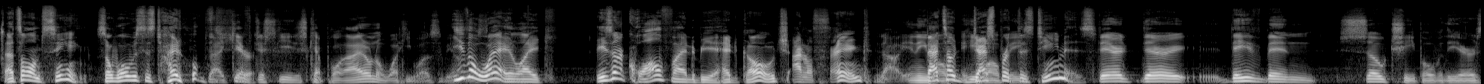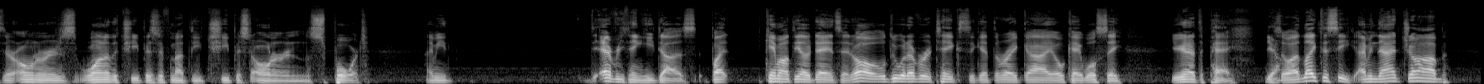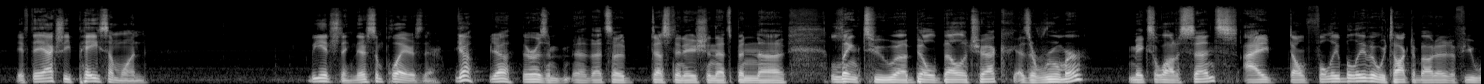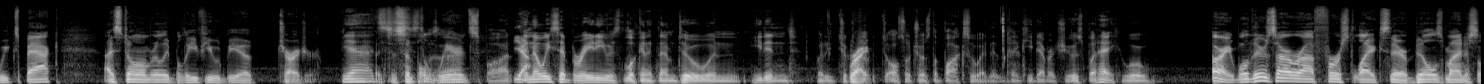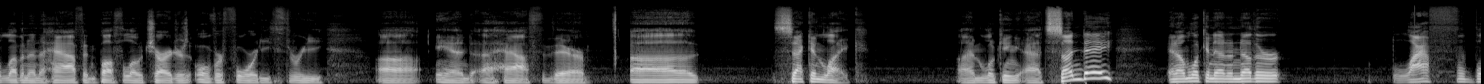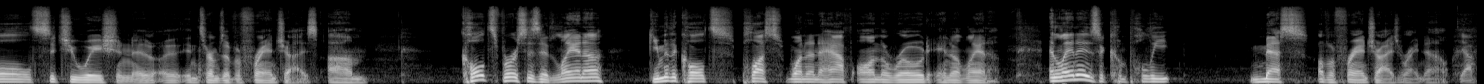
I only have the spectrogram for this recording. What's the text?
That's all I'm seeing. So what was his title I year? just he just kept pulling. I don't know what he was to be Either way, like he's not qualified to be a head coach. I don't think. No, and That's how won't- he won't desperate this team is. they're they're they've been so cheap over the years. Their owner is one of the cheapest, if not the cheapest owner in the sport. I mean, everything he does. But came out the other day and said, "Oh, we'll do whatever it takes to get the right guy." Okay, we'll see. You're gonna have to pay. Yeah. So I'd like to see. I mean, that job, if they actually pay someone, be interesting. There's some players there. Yeah, yeah, there is. A, uh, that's a destination that's been uh, linked to uh, Bill Belichick as a rumor. Makes a lot of sense. I don't fully believe it. We talked about it a few weeks back. I still don't really believe he would be a Charger. Yeah, it's, It's as just simple a as that. weird spot. Yeah. I know he said Brady was looking at them too, and he didn't. But he took Right. also chose the Bucs, who I didn't think he'd ever choose. But hey, well, All right, well, there's our uh, first likes there. Bills minus 11 and a half and Buffalo Chargers over 43 uh, and a half there. Uh, second like, I'm looking at Sunday, and I'm looking at another laughable situation uh, uh, in terms of a franchise. Um, Colts versus Atlanta. Give me the Colts plus one and a half on the road in Atlanta. Atlanta is a complete mess of a franchise right now. yeah,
